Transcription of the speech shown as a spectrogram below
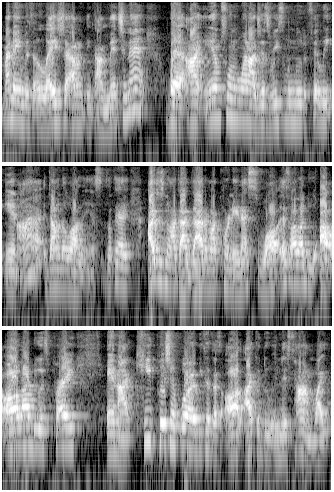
My name is Alasia. I don't think I mentioned that. But I am 21. I just recently moved to Philly. And I don't know all the answers. Okay? I just know I got God in my corner. And that's, all, that's all I do. I, all I do is pray. And I keep pushing forward because that's all I could do in this time. Like,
